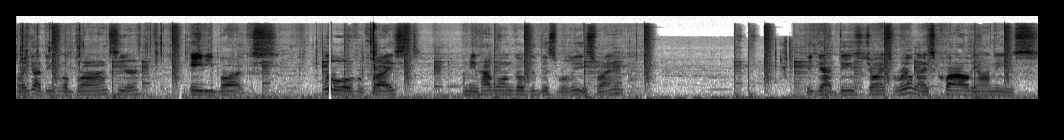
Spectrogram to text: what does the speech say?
Well, they got these LeBrons here, 80 bucks. A little overpriced. I mean, how long ago did this release, right? They got these joints, real nice quality on these.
